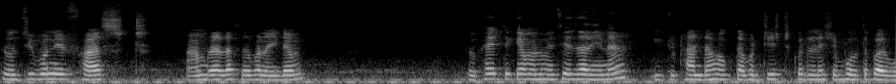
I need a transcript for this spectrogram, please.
তো জীবনের ফার্স্ট আমরা আচার বানাইলাম। তো খাইতে কেমন হয়েছে জানি না। একটু ঠান্ডা হোক, তারপর টেস্ট করলে সে বলতে পারব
